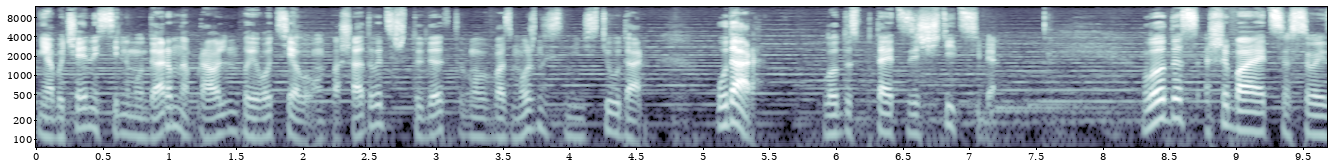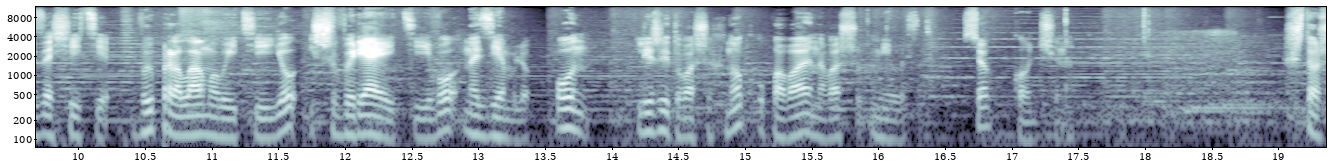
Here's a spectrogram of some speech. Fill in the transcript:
Необычайно сильным ударом направлен по его телу. Он пошатывается, что дает ему возможность нанести удар. Удар! Лодос пытается защитить себя. Лодос ошибается в своей защите. Вы проламываете ее и швыряете его на землю. Он лежит у ваших ног, уповая на вашу милость. Все кончено. Что ж,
